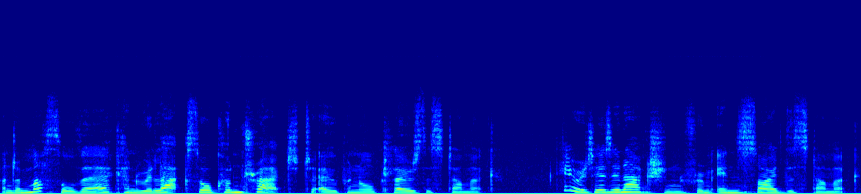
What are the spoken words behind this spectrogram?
and a muscle there can relax or contract to open or close the stomach. Here it is in action from inside the stomach.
